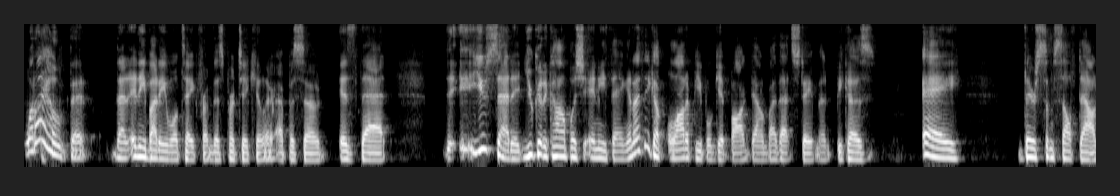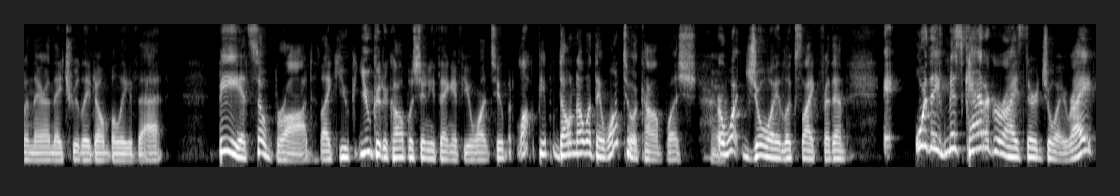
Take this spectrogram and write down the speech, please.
what I hope that that anybody will take from this particular episode is that you said it, you could accomplish anything, and I think a lot of people get bogged down by that statement because a there's some self doubt in there, and they truly don't believe that. B, it's so broad. Like you you could accomplish anything if you want to, but a lot of people don't know what they want to accomplish or what joy looks like for them. It- or they've miscategorized their joy, right?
